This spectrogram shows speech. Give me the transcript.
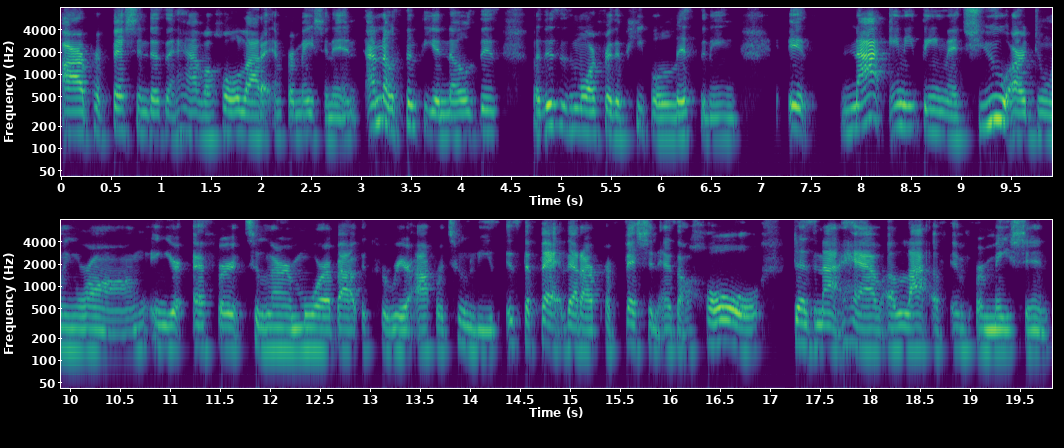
our profession doesn't have a whole lot of information. And I know Cynthia knows this, but this is more for the people listening. It's not anything that you are doing wrong in your effort to learn more about the career opportunities. It's the fact that our profession as a whole does not have a lot of information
